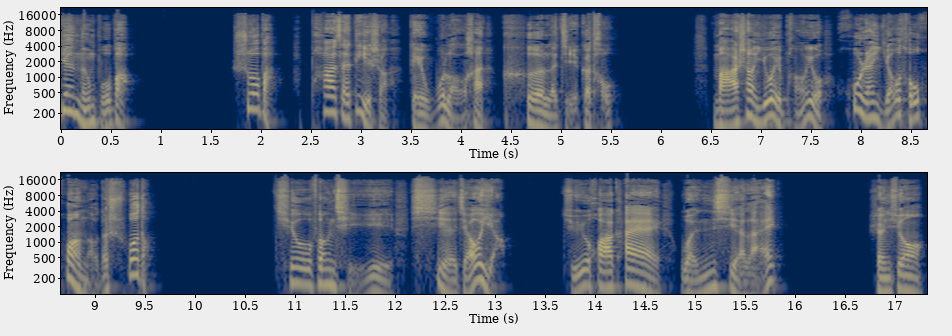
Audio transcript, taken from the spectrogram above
焉能不报？说罢，趴在地上给吴老汉磕了几个头。马上一位朋友忽然摇头晃脑的说道：“秋风起，蟹脚痒，菊花开，闻蟹来。”沈兄，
